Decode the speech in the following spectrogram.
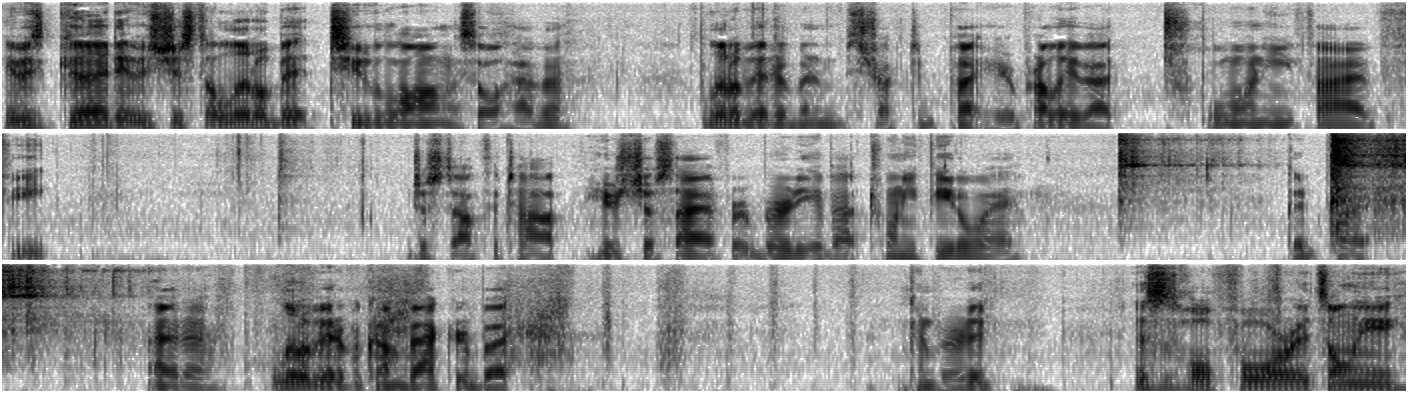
It was good. It was just a little bit too long, so I'll have a little bit of an obstructed putt here, probably about 25 feet, just off the top. Here's Josiah for a birdie, about 20 feet away. Good putt. I had a little bit of a comebacker, but converted. This is hole four. It's only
